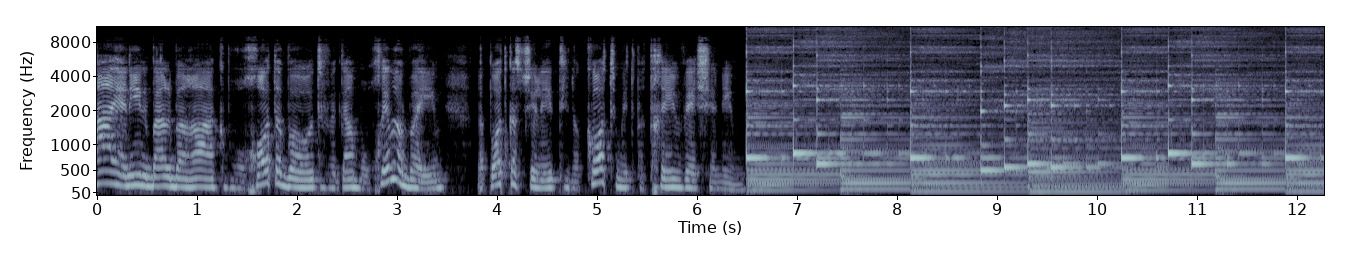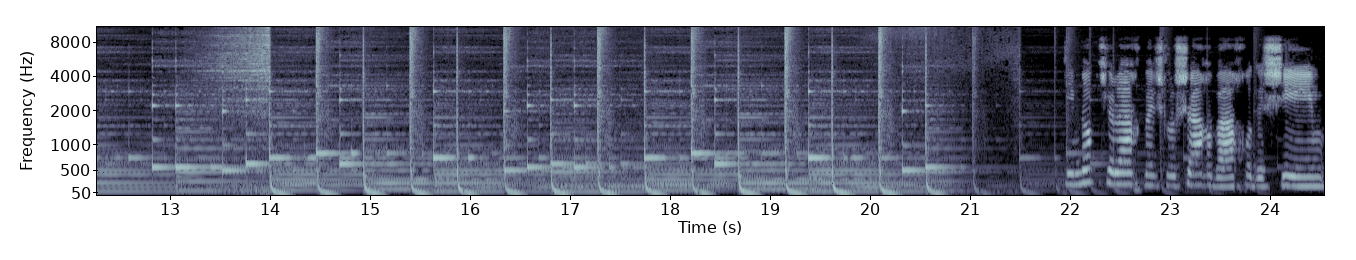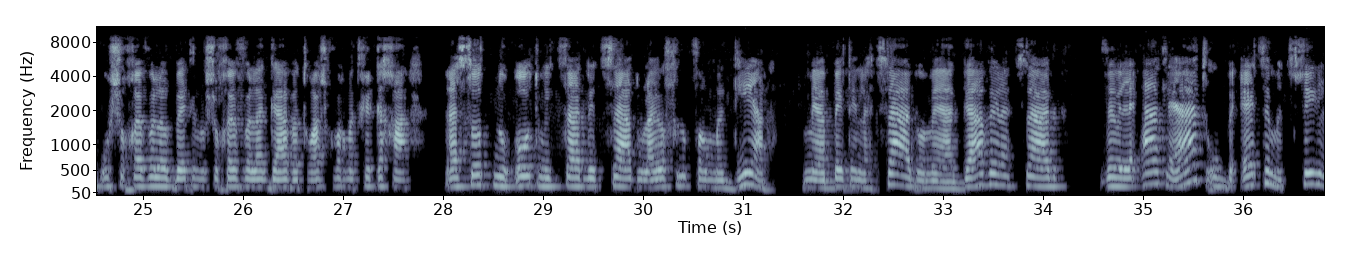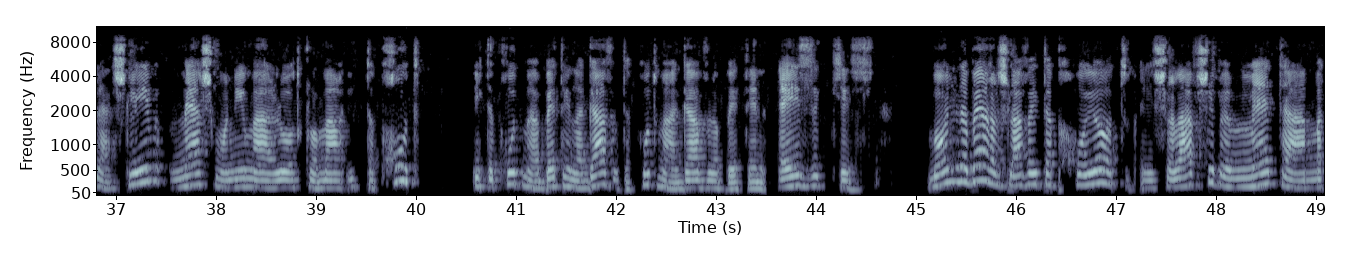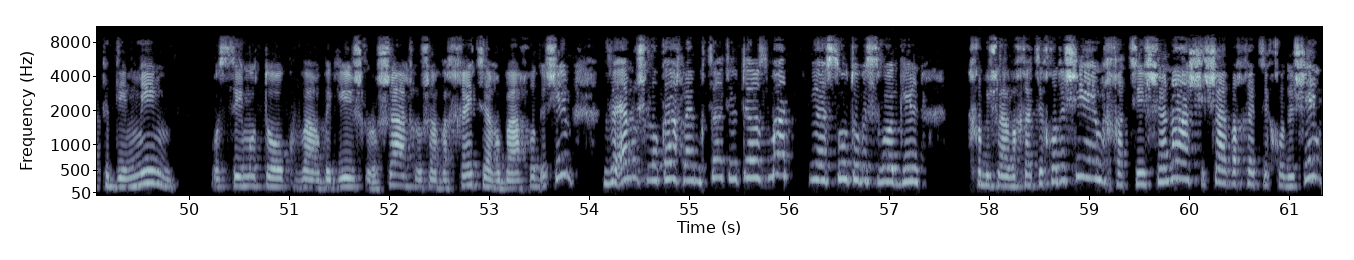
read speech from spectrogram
היי, אני ענבל ברק, ברוכות הבאות וגם ברוכים הבאים לפודקאסט שלי, תינוקות מתפתחים וישנים. תינוק שלך בן שלושה ארבעה חודשים, הוא שוכב על הבטן, הוא שוכב על הגב, את רואה שכבר מתחיל ככה לעשות תנועות מצד לצד, אולי אפילו כבר מגיע מהבטן לצד או מהגב אל הצד, ולאט לאט הוא בעצם מתחיל להשלים 180 מעלות, כלומר התהפכות, התהפכות מהבטן לגב, התהפכות מהגב לבטן, איזה כיף. בואו נדבר על שלב ההתהפכויות, שלב שבאמת המקדימים עושים אותו כבר בגיל שלושה, שלושה וחצי, ארבעה חודשים, ואלו שלוקח להם קצת יותר זמן, יעשו אותו בסביבות גיל חמישה וחצי חודשים, חצי שנה, שישה וחצי חודשים.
